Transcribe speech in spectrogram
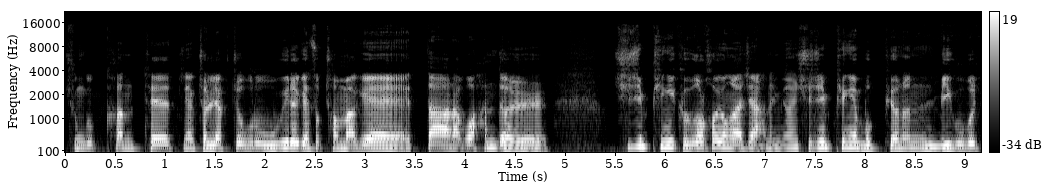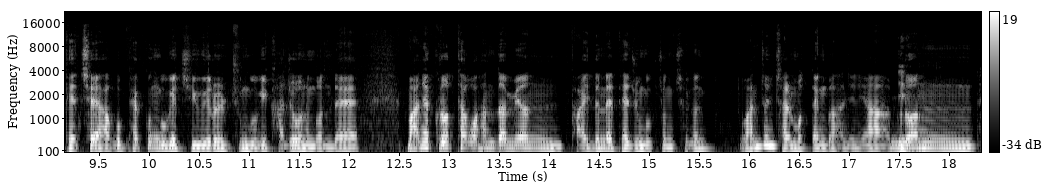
중국한테 그냥 전략적으로 우위를 계속 점하겠다라고 한들 시진핑이 그걸 허용하지 않으면 시진핑의 목표는 미국을 대체하고 패권국의 지위를 중국이 가져오는 건데 만약 그렇다고 한다면 바이든의 대중국 정책은 완전히 잘못된 거 아니냐 그런 네.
